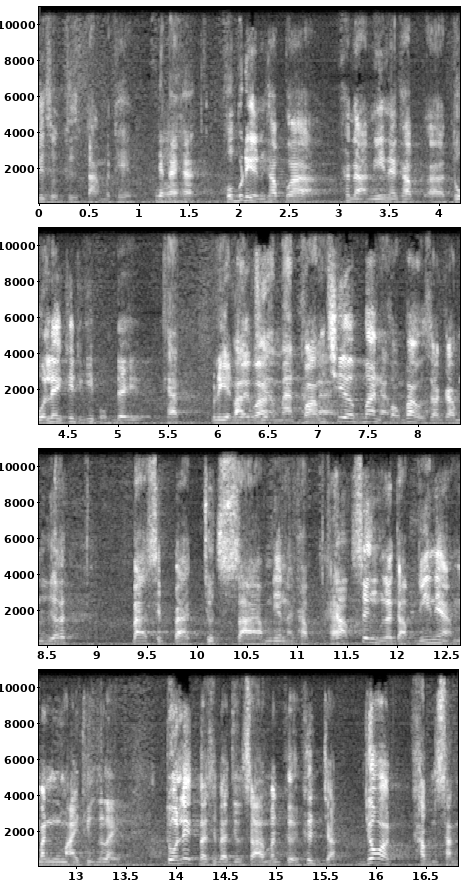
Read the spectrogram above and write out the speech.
ที่สุดคือต่างประเทศ ยังไงฮะ ผมเรียนครับว่าขณะนี้นะครับเอ่อตัวเลขที่เมื่อกี้ผมได้ ครับ เรียนไว้ว่าความเชื่อมั่นความเชื่อมั่นครับของภาคอุตสาหกรรมเหลือ 88.3 เนี่ยนะครับ ครับซึ่งระดับนี้เนี่ยมันหมายถึงอะไร ตัวเลข 88.3 มันเกิดขึ้นจากยอดคำสั่ง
